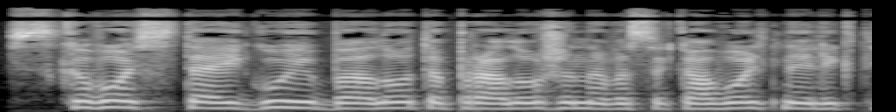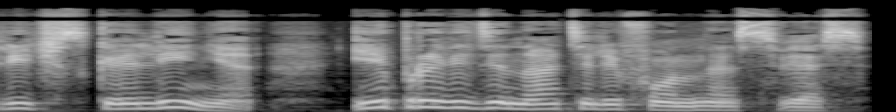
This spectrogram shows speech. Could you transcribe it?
Сквозь тайгу и болото проложена высоковольтная электрическая линия и проведена телефонная связь.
